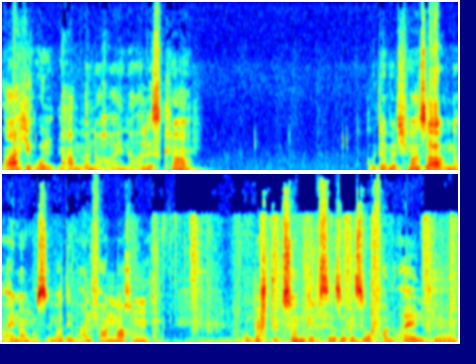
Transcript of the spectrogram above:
Ah, hier unten haben wir noch eine, alles klar. Gut, dann würde ich mal sagen, einer muss immer den Anfang machen. Unterstützung gibt es ja sowieso von allen hier.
